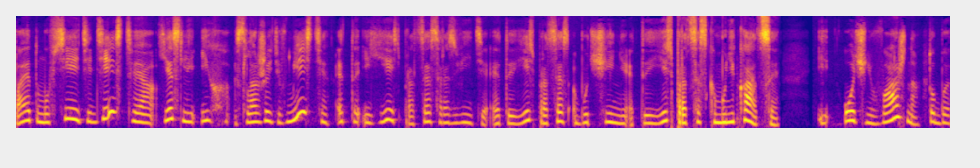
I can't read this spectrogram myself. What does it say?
Поэтому все эти действия, если их сложить вместе, это и есть процесс развития, это и есть процесс обучения, это и есть процесс коммуникации. И очень важно, чтобы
